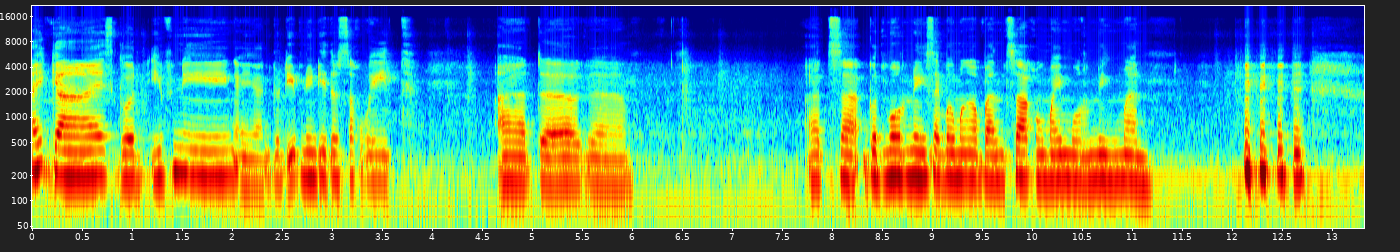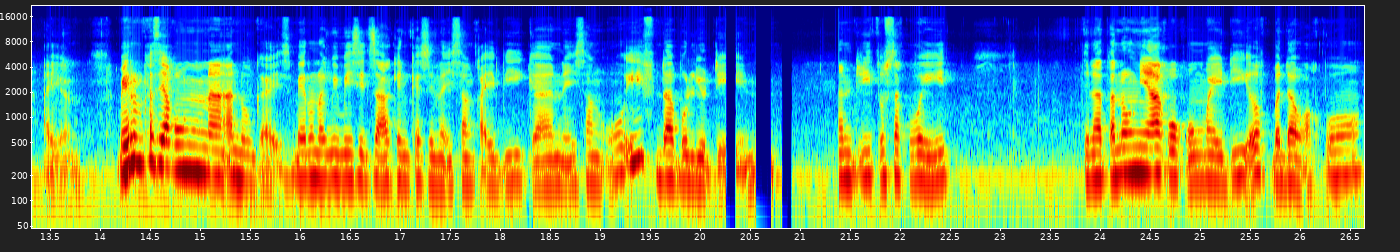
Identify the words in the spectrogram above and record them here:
Hi guys, good evening. Ayan, good evening dito sa Kuwait. At uh, uh, at sa good morning sa ibang mga bansa kung may morning man. Ayun. Meron kasi akong na ano guys, meron nagme-message sa akin kasi na isang kaibigan, na isang OFW din. Nandito sa Kuwait. Tinatanong niya ako kung may day off ba daw ako.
